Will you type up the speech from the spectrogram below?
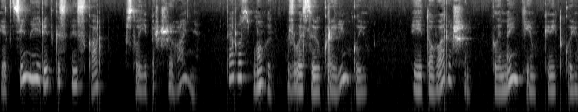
як цінний рідкісний скарб, свої переживання та розмови з Лесею Українкою і її товаришем Клементієм Квіткою.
